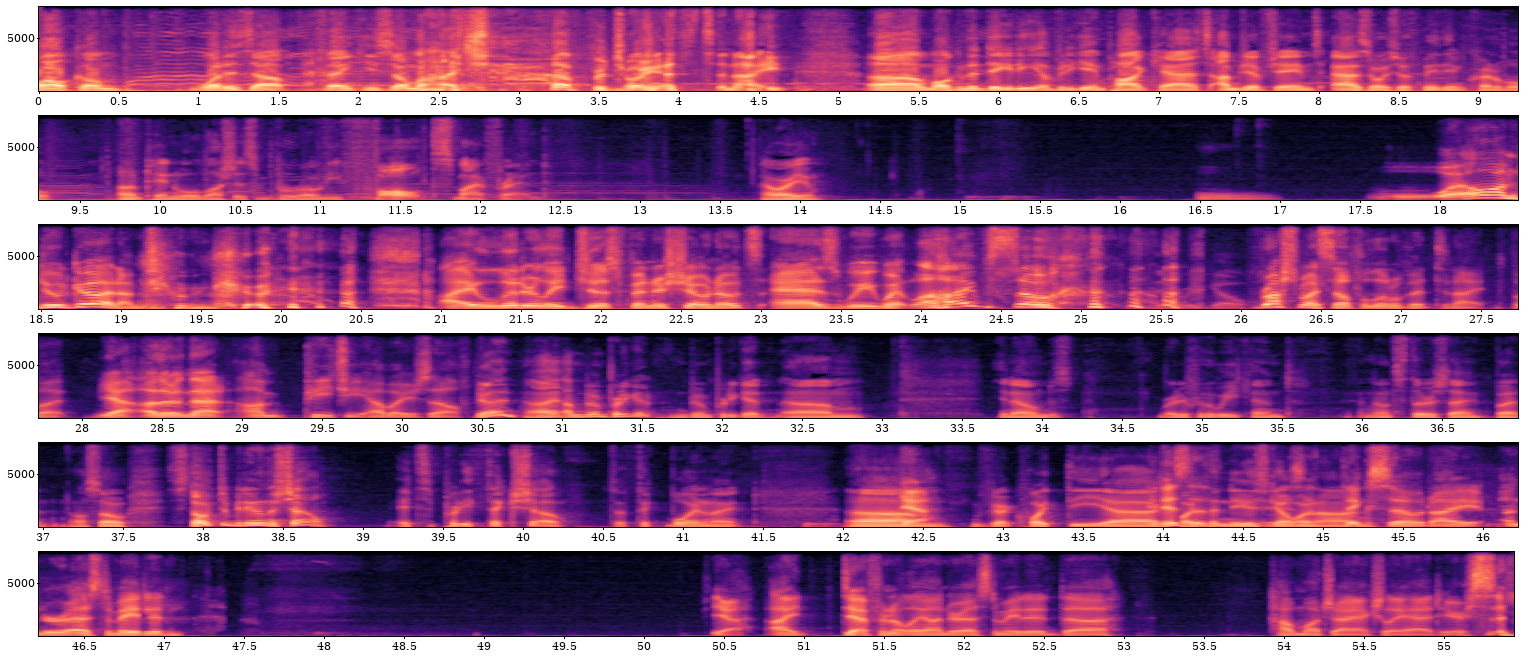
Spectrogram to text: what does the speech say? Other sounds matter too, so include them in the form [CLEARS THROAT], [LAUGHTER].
welcome. What is up? Thank you so much [LAUGHS] for joining us tonight. Um, welcome to Diggity, a video game podcast. I'm Jeff James. As always, with me, the incredible, unobtainable, luscious Brody Faults, my friend. How are you? Well, I'm doing good. I'm [LAUGHS] doing good. I literally just finished show notes as we went live, so [LAUGHS] There we go. rushed myself a little bit tonight. But yeah, other than that, I'm peachy. How about yourself? Good. I, I'm doing pretty good. I'm doing pretty good. Um, you know, I'm just ready for the weekend. I know it's Thursday, but also stoked to be doing the show. It's a pretty thick show. It's a thick boy tonight. Um, Yeah. we've got quite the uh, quite a, the news it is going a on. Thick sode. I underestimated. Yeah, I definitely underestimated uh, how much I actually had here. [LAUGHS] So,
